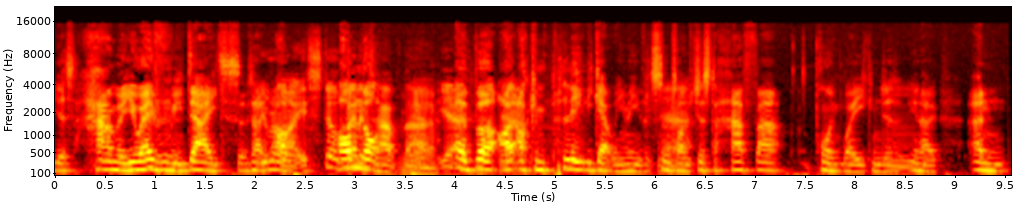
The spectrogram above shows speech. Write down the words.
just hammer you every day. To sort of say, You're "Oh, right. It's still I'm better not- to have that. Yeah. uh, but I, I completely get what you mean. But sometimes Yeah. just to have that point where you can just, Mm. you know, and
